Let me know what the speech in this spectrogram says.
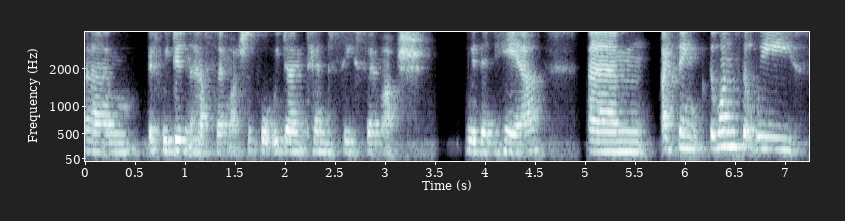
um, if we didn't have so much support, we don't tend to see so much within here. Um, I think the ones that we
